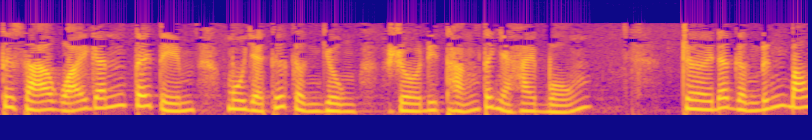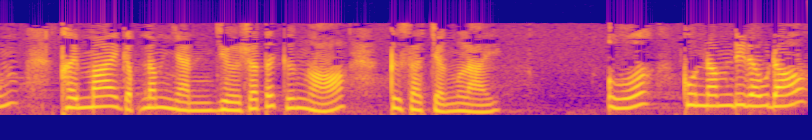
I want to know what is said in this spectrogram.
tư xạ quải gánh tới tiệm mua vài thứ cần dùng rồi đi thẳng tới nhà hai bổn. Trời đã gần đứng bóng, thời mai gặp Năm Nhành vừa ra tới cửa ngõ, tư xa chận lại. Ủa, cô Năm đi đâu đó?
